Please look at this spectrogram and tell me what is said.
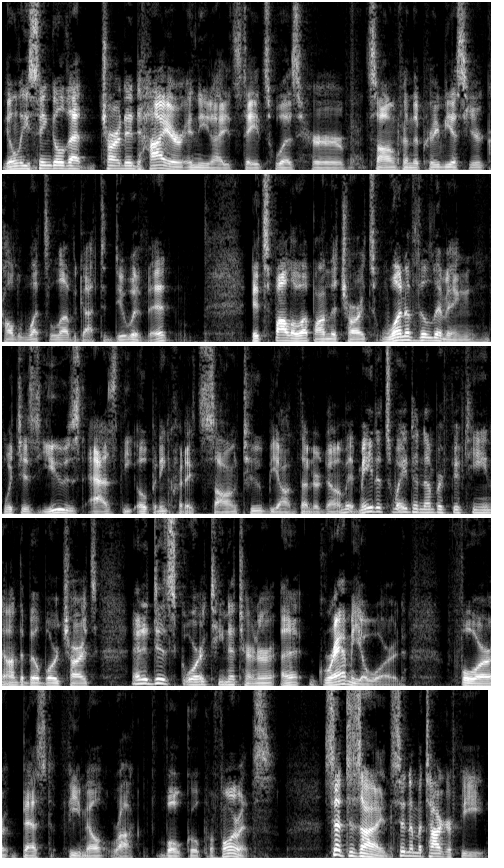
The only single that charted higher in the United States was her song from the previous year called What's Love Got to Do with It? Its follow up on the charts, One of the Living, which is used as the opening credits song to Beyond Thunderdome, it made its way to number 15 on the Billboard charts, and it did score Tina Turner a Grammy Award for Best Female Rock Vocal Performance. Set design, cinematography,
